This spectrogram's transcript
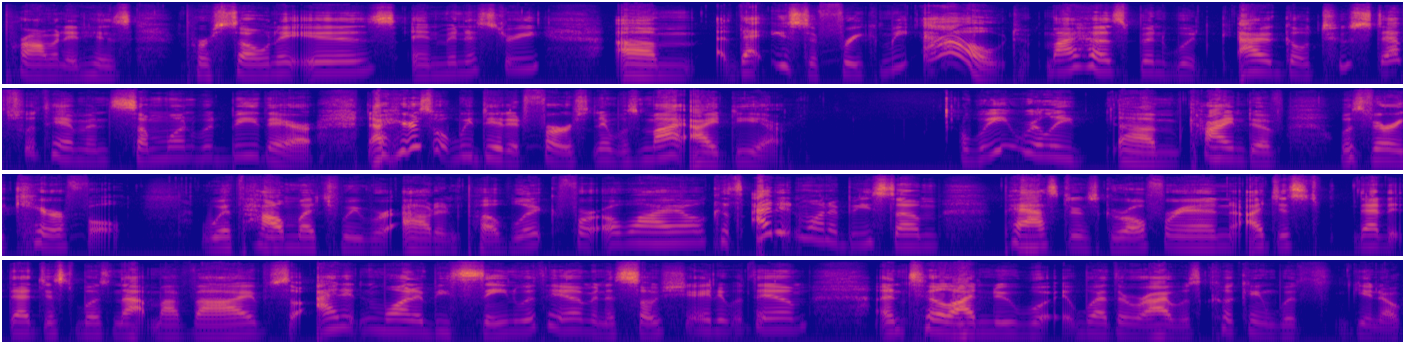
prominent his persona is in ministry. Um, that used to freak me out. My husband would I would go two steps with him, and someone would be there. Now, here's what we did at first, and it was my idea we really um, kind of was very careful with how much we were out in public for a while because I didn't want to be some pastor's girlfriend. I just that that just was not my vibe. So I didn't want to be seen with him and associated with him until I knew wh- whether I was cooking with you know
